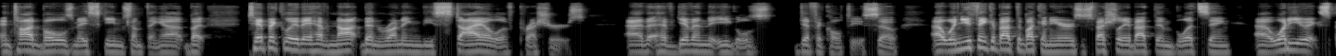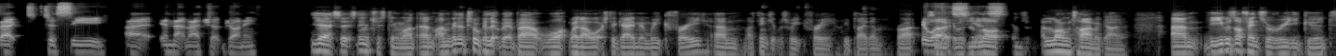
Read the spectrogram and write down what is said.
and Todd Bowles may scheme something up, but typically they have not been running the style of pressures uh, that have given the Eagles difficulties. So uh, when you think about the Buccaneers, especially about them blitzing, uh, what do you expect to see uh, in that matchup, Jonny? Yeah, so it's an interesting one. Um, I'm going to talk a little bit about what when I watched the game in week three. Um, I think it was week three we played them, right? It so was. It was yes. a lot, a long time ago. Um, the Eagles' offense were really good,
